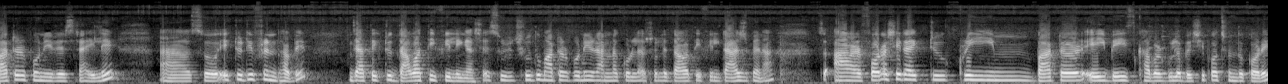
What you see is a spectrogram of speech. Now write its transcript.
বাটার পনিরের স্টাইলে সো একটু ডিফারেন্টভাবে যাতে একটু দাওয়াতি ফিলিং আসে। শুধু মাটার পনির রান্না করলে আসলে দাওয়াতি ফিলটা আসবে না। সো আর ফরাসিরা একটু ক্রিম বাটার এই বেস খাবারগুলো বেশি পছন্দ করে।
